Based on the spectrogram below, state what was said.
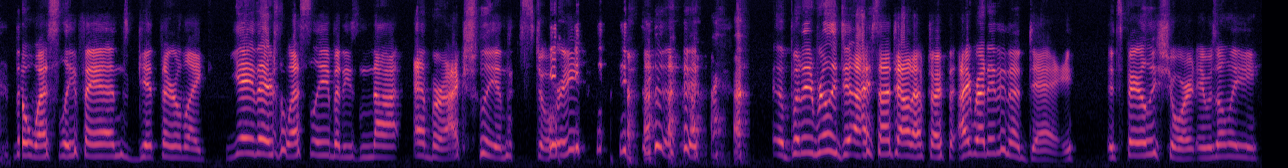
the Wesley fans get their like, yay, there's Wesley, but he's not ever actually in the story. but it really did. I sat down after I I read it in a day. It's fairly short. It was only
